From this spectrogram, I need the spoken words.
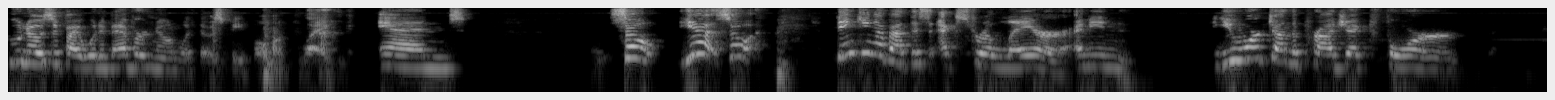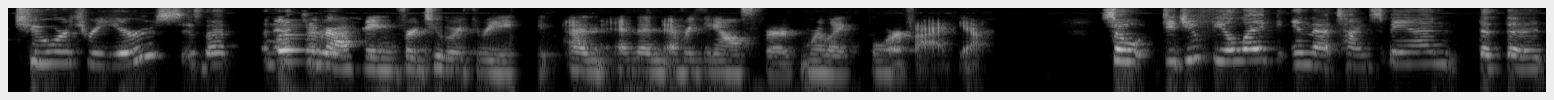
who knows if I would have ever known what those people looked like. And so, yeah, so thinking about this extra layer, I mean, you worked on the project for two or three years is that an photographing for two or three and and then everything else for more like four or five yeah. So did you feel like in that time span that the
